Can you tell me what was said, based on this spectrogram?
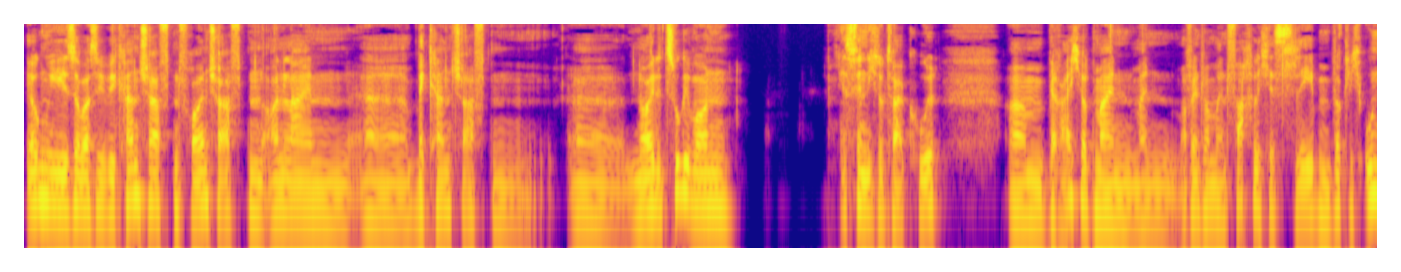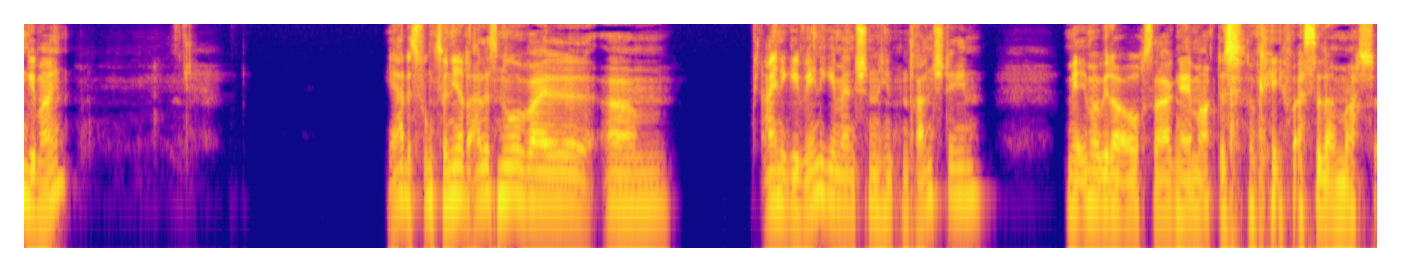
Irgendwie sowas wie Bekanntschaften, Freundschaften, Online, äh, äh, neu dazugewonnen. Das finde ich total cool ähm, bereichert mein, mein, auf jeden Fall mein fachliches Leben wirklich ungemein. Ja, das funktioniert alles nur, weil ähm, einige wenige Menschen hinten dran stehen, mir immer wieder auch sagen, hey Marc, das ist okay, was du da machst.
